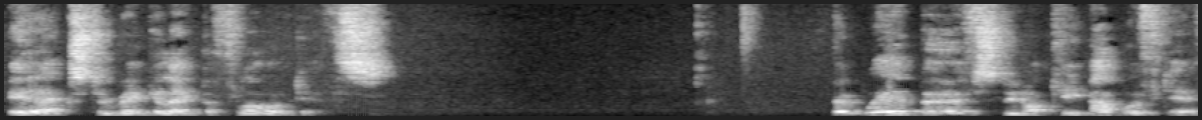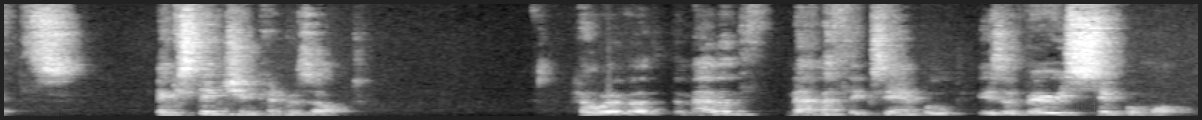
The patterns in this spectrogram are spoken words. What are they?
it acts to regulate the flow of deaths. But where births do not keep up with deaths, extinction can result. However, the mammoth, mammoth example is a very simple model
